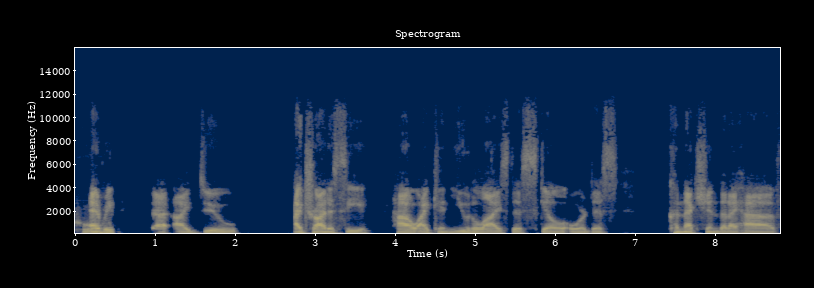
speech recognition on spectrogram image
cool. everything that i do i try to see how i can utilize this skill or this connection that i have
